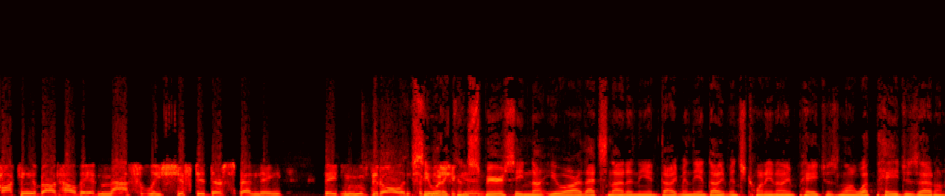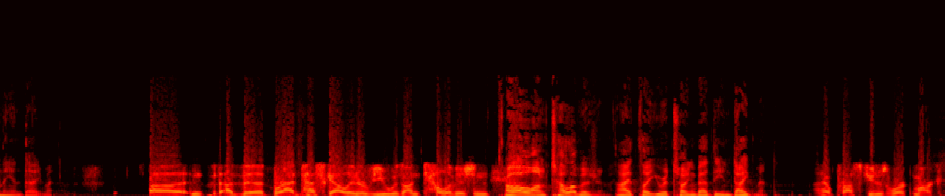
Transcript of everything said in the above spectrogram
talking about how they had massively shifted their spending. They'd moved it all into See what Michigan. a conspiracy nut you are? That's not in the indictment. The indictment's 29 pages long. What page is that on the indictment? Uh, the Brad Parscale interview was on television. Oh, on television. I thought you were talking about the indictment. Not how prosecutors work, Mark.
